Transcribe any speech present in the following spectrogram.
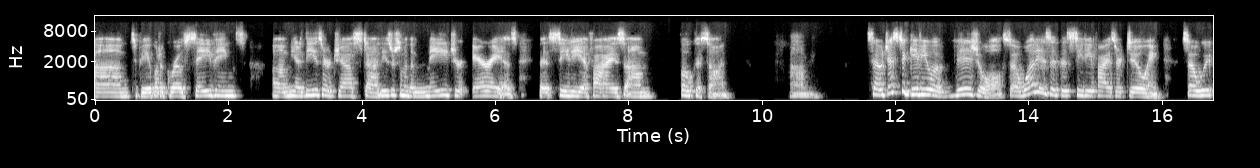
um, to be able to grow savings. Um, you know, these are just, uh, these are some of the major areas that CDFIs um, focus on. Um, so just to give you a visual, so what is it that CDFIs are doing? So we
